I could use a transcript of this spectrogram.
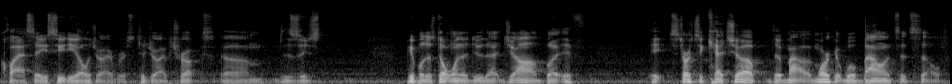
Class A CDL drivers to drive trucks. Um, just people just don't want to do that job. But if it starts to catch up, the market will balance itself.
